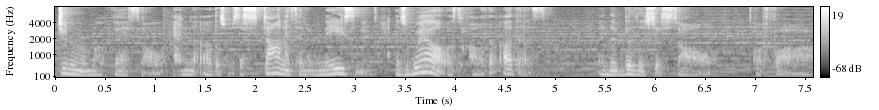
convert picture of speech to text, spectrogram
General Mephisto and the others was astonished and amazement, as well as all the others, and the village just saw afar.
